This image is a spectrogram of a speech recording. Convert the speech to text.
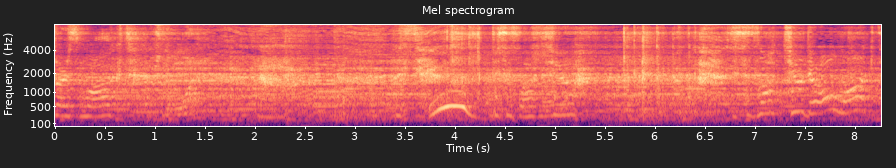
Door's locked. There's no one. Let's see. This is locked too. This is locked too. They're all locked.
